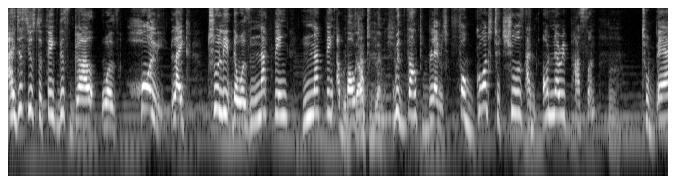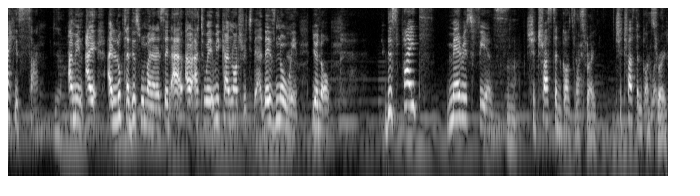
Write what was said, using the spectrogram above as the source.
I just used to think this girl was holy, like truly there was nothing, nothing about Without her blemish. without blemish. For God to choose an ordinary person to bear His son. Yeah. I mean, I, I looked at this woman and I said, I, I, at way, we cannot reach there. There is no way, you know. Despite Mary's fears, mm. she trusted God's That's word. right. She trusted God's That's word right.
